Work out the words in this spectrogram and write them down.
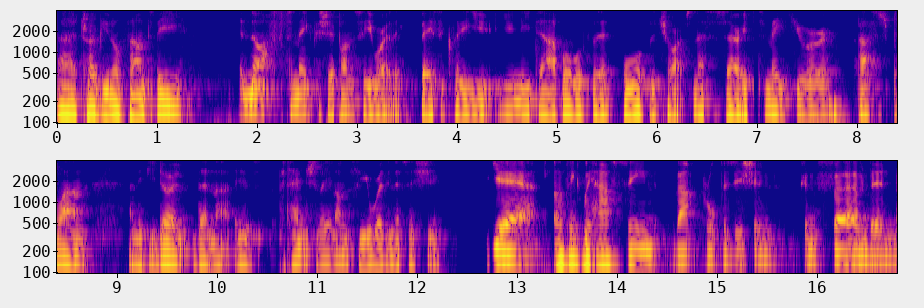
uh, tribunal found to be enough to make the ship unseaworthy. Basically, you, you need to have all of the all of the charts necessary to make your passage plan, and if you don't, then that is potentially an unseaworthiness issue. Yeah, I think we have seen that proposition confirmed in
